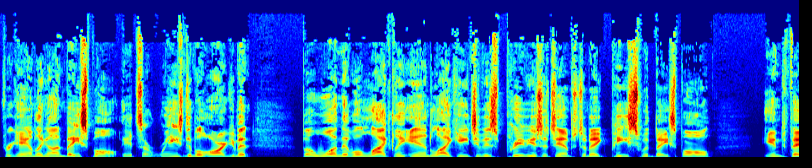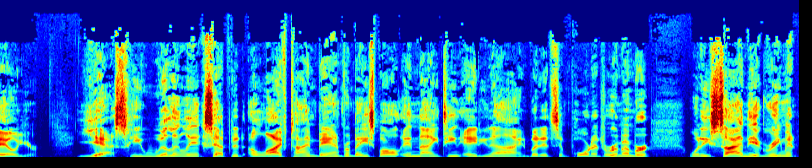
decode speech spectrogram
for gambling on baseball? It's a reasonable argument, but one that will likely end like each of his previous attempts to make peace with baseball in failure. Yes, he willingly accepted a lifetime ban from baseball in 1989, but it's important to remember when he signed the agreement,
